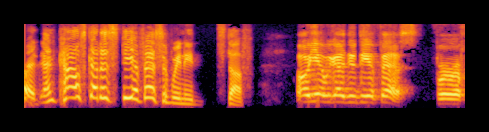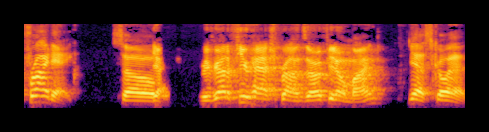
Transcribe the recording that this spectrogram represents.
do it. And Kyle's got his DFS if we need stuff. oh yeah, we got to do DFS for a Friday. So Yeah. We've got a few hash browns though, if you don't mind. yes, go ahead.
